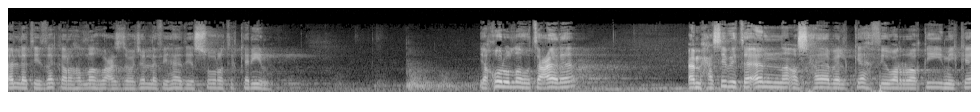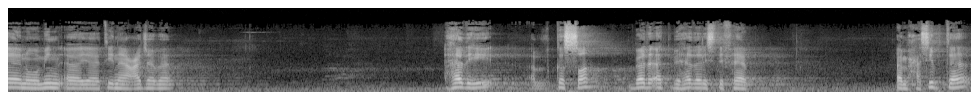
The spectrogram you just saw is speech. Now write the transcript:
التي ذكرها الله عز وجل في هذه السورة الكريمة؟ يقول الله تعالى أم حسبت أن أصحاب الكهف والرقيم كانوا من آياتنا عجبا؟ هذه القصة بدأت بهذا الاستفهام. أم حسبت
